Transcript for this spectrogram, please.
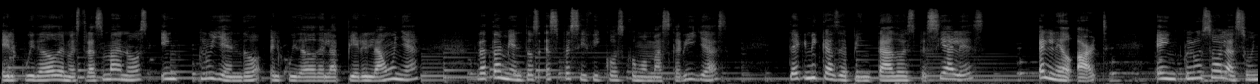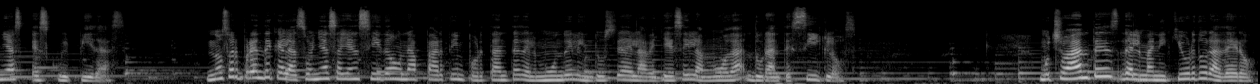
el cuidado de nuestras manos, incluyendo el cuidado de la piel y la uña, tratamientos específicos como mascarillas, técnicas de pintado especiales, el nail art e incluso las uñas esculpidas. No sorprende que las uñas hayan sido una parte importante del mundo y la industria de la belleza y la moda durante siglos. Mucho antes del manicure duradero,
